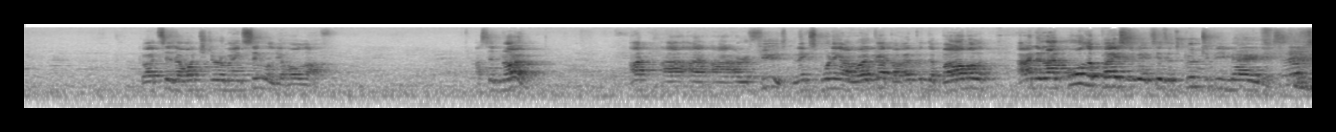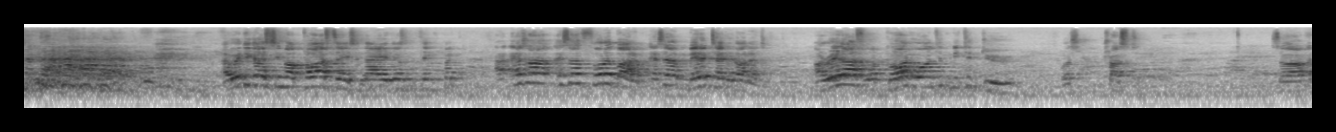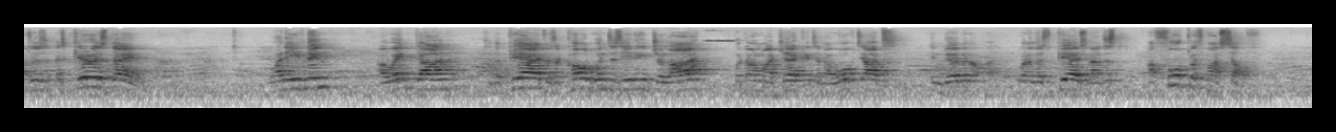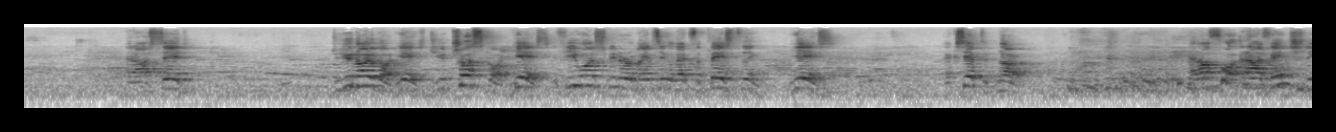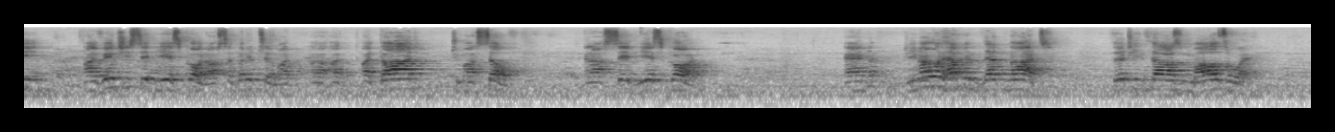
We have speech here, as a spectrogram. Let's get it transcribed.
God says, I want you to remain single your whole life. I said, no. I, I, I, I refused. The next morning I woke up, I opened the Bible, I underlined all the places where it says it's good to be married. I went to go see my pastor, he said, no, he doesn't think, but as I, as I thought about it, as I meditated on it, I realized what God wanted me to do was trust Him. So it was as clear as day. One evening, I went down to the pier. It was a cold winter's evening in July. Put on my jacket and I walked out in Durban, one of those piers, and I just, I thought with myself. And I said, do you know God? Yes. Do you trust God? Yes. If He wants me to remain single, that's the best thing. Yes. Accept it? No. and I thought, and I eventually I eventually said, yes, God. I submitted to Him. I, I, I died to myself. And I said, yes, God. And do you know what happened that night, 13,000 miles away,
